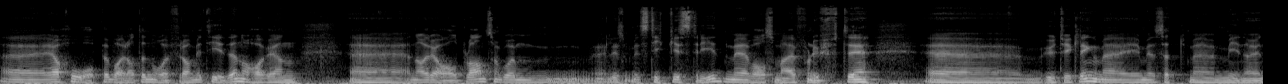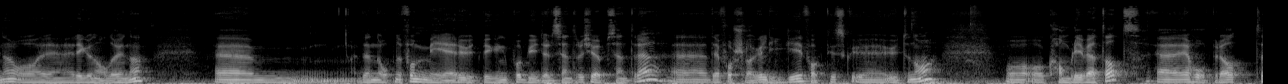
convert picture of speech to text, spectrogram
Eh, jeg håper bare at det når fram i tide. Nå har vi en Eh, en arealplan som går liksom stikk i strid med hva som er fornuftig eh, utvikling, med, sett med mine øyne og regionale øyne. Eh, den åpner for mer utbygging på bydelssentre og kjøpesentre. Eh, det forslaget ligger faktisk eh, ute nå. Og, og, kan bli vedtatt. Eh, jeg håper at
